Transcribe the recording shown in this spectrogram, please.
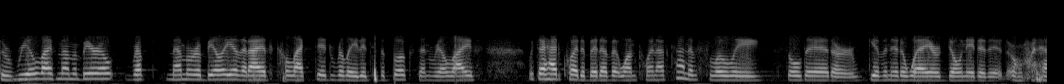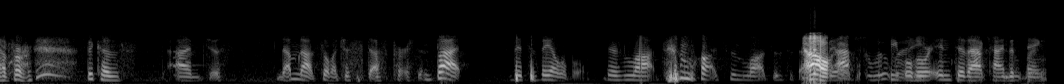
the real life memorabilia, memorabilia that I have collected related to the books and real life, which I had quite a bit of at one point. I've kind of slowly sold it or given it away or donated it or whatever because I'm just I'm not so much a stuff person, but it's available. There's lots and lots and lots of stuff oh, absolutely. people who are into that absolutely. kind of thing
